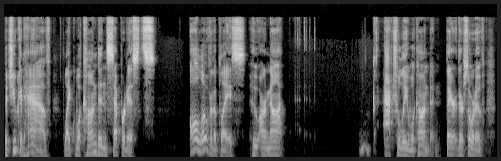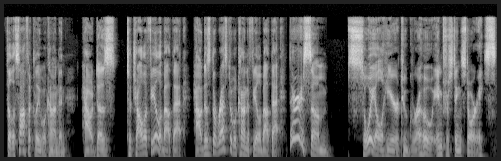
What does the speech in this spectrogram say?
but you could have like wakandan separatists all over the place who are not actually wakandan they're they're sort of philosophically wakandan how does T'Challa feel about that? How does the rest of Wakanda feel about that? There is some soil here to grow interesting stories.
